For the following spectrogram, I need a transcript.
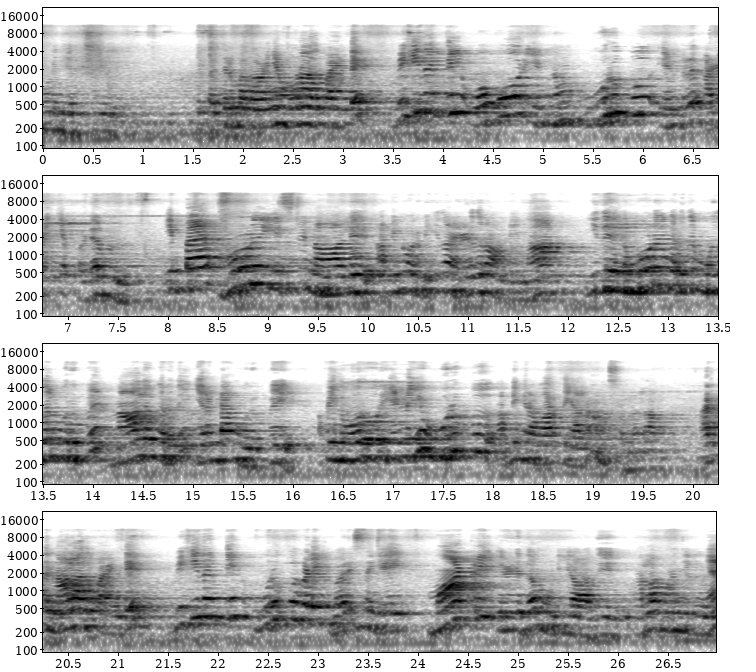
முடிஞ்சிருச்சு. இப்ப திரும்ப கவனிங்க. மூணாவது பாயிண்ட் விகிதத்தில் ஒவ்வொரு எண்ணும் உறுப்பு என்று அழைக்கப்படும். இப்ப மூணு இஸ்டு நாலு அப்படின்னு ஒரு விகிதம் எழுதுறோம் அப்படின்னா இது இந்த மூணுங்கிறது முதல் உறுப்பு நாலுங்கிறது இரண்டாம் உறுப்பு. அப்ப இந்த ஒரு ஒரு எண்ணையும் உறுப்பு அப்படிங்கிற வார்த்தையால நம்ம சொல்லலாம். அடுத்த நாலாவது பாயிண்ட் விகிதத்தின் உறுப்புகளின் வரிசையை மாற்றி எழுத முடியாது. நல்லா புரிஞ்சுக்கங்க.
